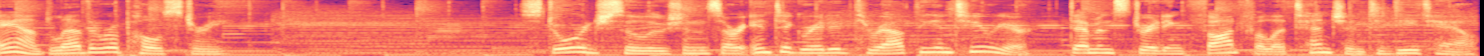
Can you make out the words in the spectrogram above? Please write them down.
and leather upholstery. Storage solutions are integrated throughout the interior, demonstrating thoughtful attention to detail.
